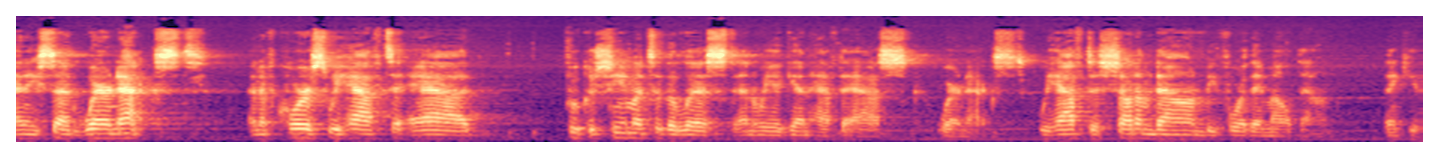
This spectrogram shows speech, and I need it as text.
and he said, Where next? And of course, we have to add Fukushima to the list, and we again have to ask, Where next? We have to shut them down before they melt down. Thank you.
